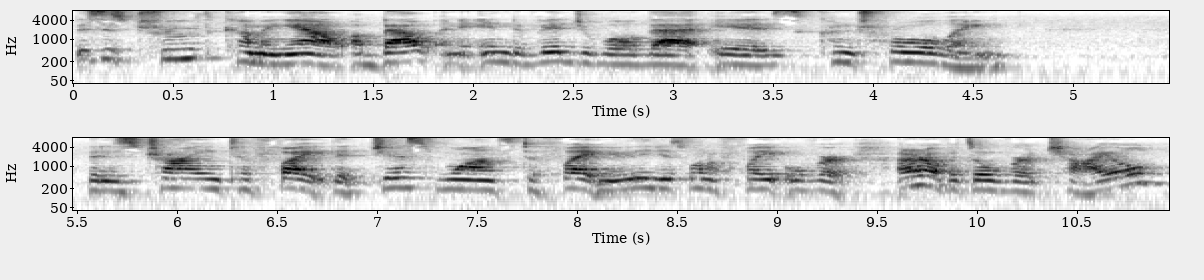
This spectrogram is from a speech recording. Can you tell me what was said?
This is truth coming out about an individual that is controlling, that is trying to fight, that just wants to fight. Maybe they just want to fight over, I don't know if it's over a child.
